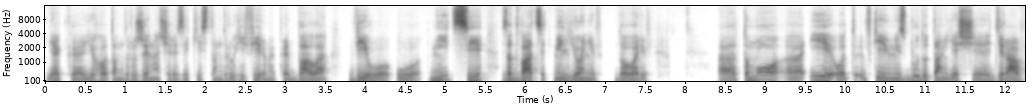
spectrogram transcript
як е, його там дружина через якісь там другі фірми придбала віллу у Ніцці за 20 мільйонів доларів. Е, Тому е, і от в Київміськбуду там є ще діра в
